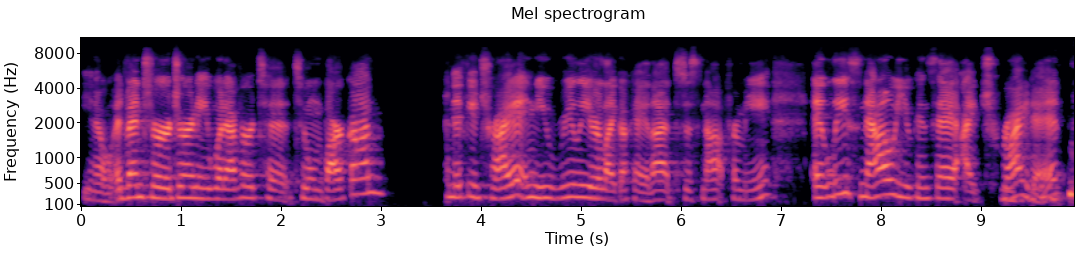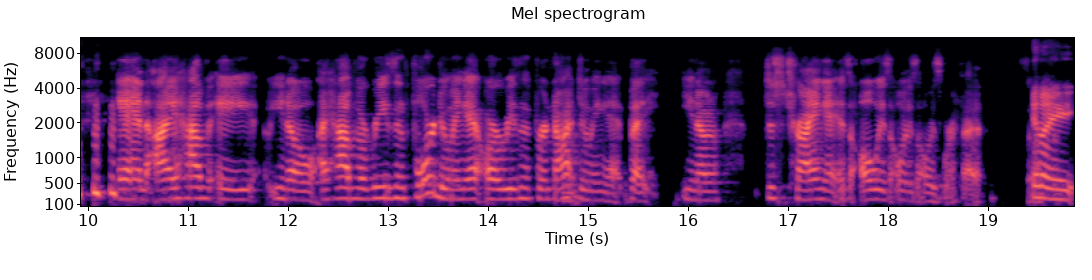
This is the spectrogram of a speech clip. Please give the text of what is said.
you know adventure journey whatever to to embark on. And if you try it and you really are like okay that's just not for me at least now you can say i tried it and i have a you know i have a reason for doing it or a reason for not doing it. But you know just trying it is always always always worth it so. and i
